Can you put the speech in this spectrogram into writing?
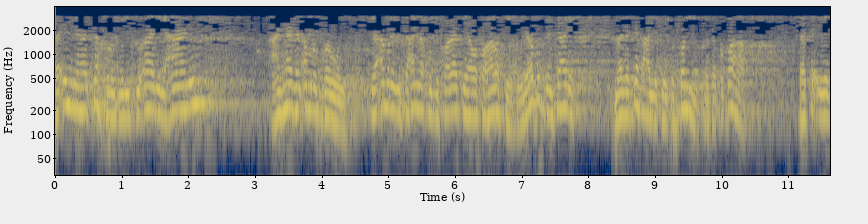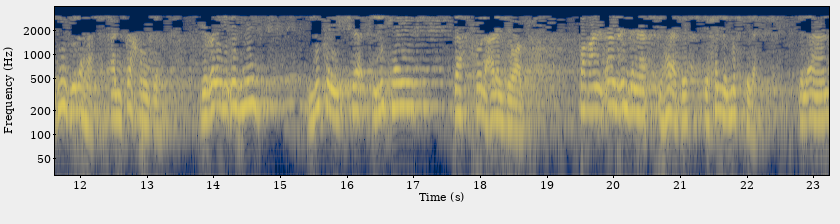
فإنها تخرج لسؤال العالم عن هذا الأمر الضروري لا أمر يتعلق بصلاتها وطهارتها ولا بد أن تعرف ماذا تفعل لكي تصلي وتتطهر فيجوز لها أن تخرج بغير إذنه لكي لكي تحصل على الجواب. طبعا الآن عندنا الهاتف يحل المشكلة. الآن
